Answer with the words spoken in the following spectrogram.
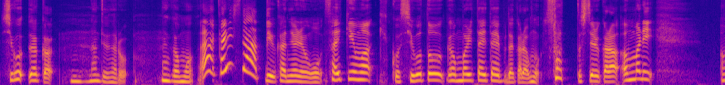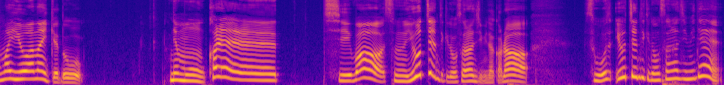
仕事なんかなんて言うんだろうなんかもう「あ彼氏だ!」っていう感じよりも最近は結構仕事頑張りたいタイプだからもうスワッとしてるからあんまりあんまり言わないけどでも彼氏はその幼稚園の時の幼馴染だからそう幼稚園の時の幼馴染で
